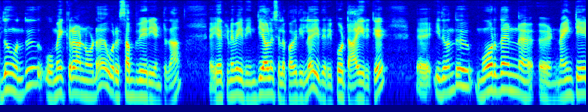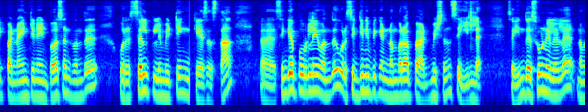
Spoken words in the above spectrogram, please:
இதுவும் வந்து ஒமைக்ரானோட ஒரு சப் வேரியண்ட்டு தான். ஏற்கனவே இது இந்தியாவிலும் சில பகுதியில் இது ரிப்போர்ட் ஆகிருக்கு இது வந்து more than ninety eight point ninety nine percent வந்து ஒரு செல்ஃப் லிமிட்டிங் கேசஸ் தான் சிங்கப்பூர்லேயும் வந்து ஒரு சிக்னிஃபிகண்ட் நம்பர் ஆஃப் அட்மிஷன்ஸ் இல்லை. ஸோ இந்த சூழ்நிலையில் நம்ம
